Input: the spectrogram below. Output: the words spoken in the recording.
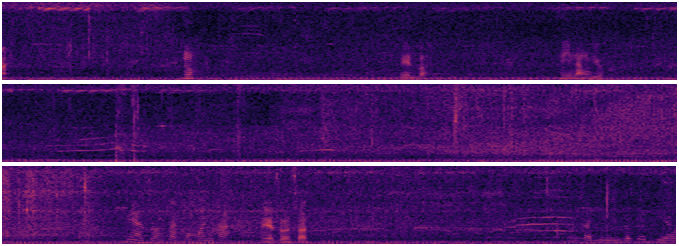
นะนู่เห็นปะนี่นั่งอยู่ เนี่ยสวนสัตว์ของมันค่ะ เนี่ยสวนสัตว์สัตว์มีลิงประเภทเดียว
